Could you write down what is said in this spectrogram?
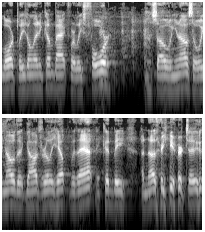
Lord, please don't let him come back for at least four. So, you know, so we know that God's really helped with that. It could be another year or two,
